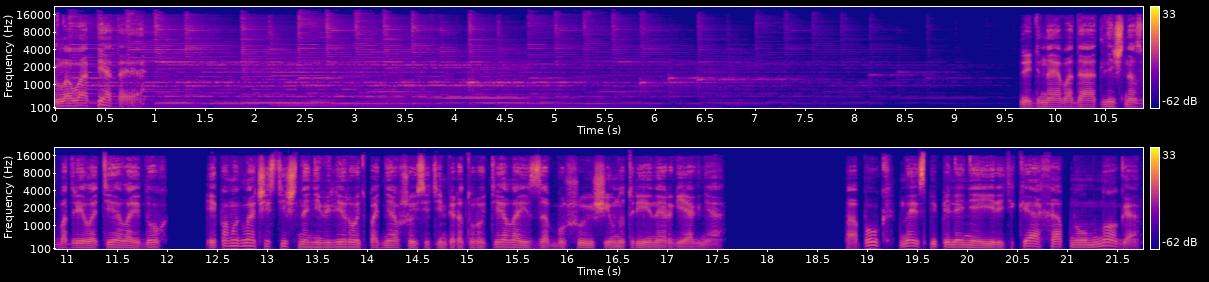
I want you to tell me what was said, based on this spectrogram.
Глава пятая. Ледяная вода отлично взбодрила тело и дух и помогла частично нивелировать поднявшуюся температуру тела из-за бушующей внутри энергии огня. Попук на испепеление еретика хапнул много,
